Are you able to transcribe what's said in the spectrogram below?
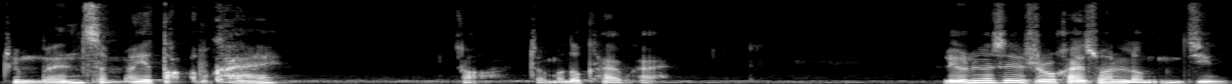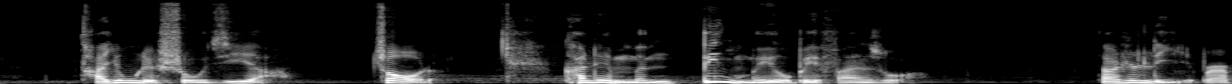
这门怎么也打不开啊，怎么都开不开。玲玲这时候还算冷静，她用这手机啊照着，看这门并没有被反锁，但是里边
